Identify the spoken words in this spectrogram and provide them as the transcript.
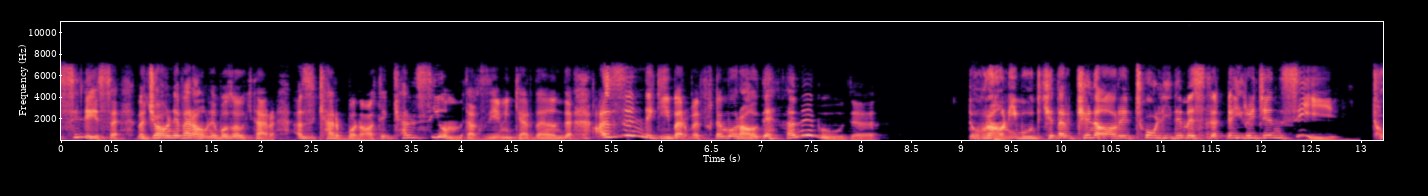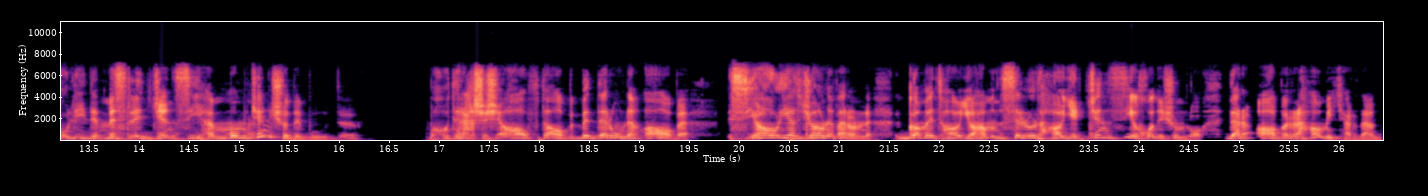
سیلیس و جانوران بزرگتر از کربنات کلسیوم تغذیه می کردند از زندگی بر وفق مراد همه بود. دورانی بود که در کنار تولید مثل غیر جنسی تولید مثل جنسی هم ممکن شده بود. با درخشش آفتاب به درون آب بسیاری از جانوران گامت ها یا همون سلول های جنسی خودشون رو در آب رها می کردند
